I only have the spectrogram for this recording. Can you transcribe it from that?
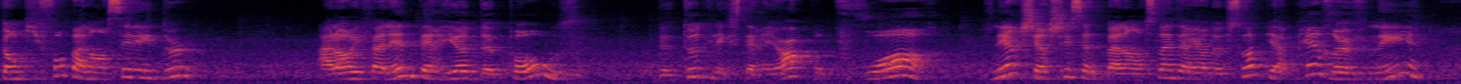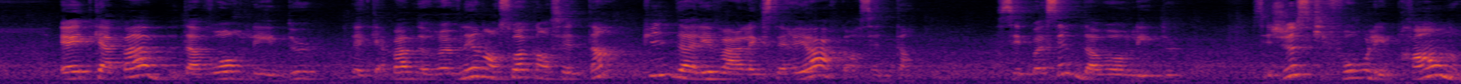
Donc, il faut balancer les deux. Alors, il fallait une période de pause de tout l'extérieur pour pouvoir venir chercher cette balance-là à l'intérieur de soi, puis après revenir être capable d'avoir les deux, d'être capable de revenir en soi quand c'est le temps, puis d'aller vers l'extérieur quand c'est le temps. C'est possible d'avoir les deux. C'est juste qu'il faut les prendre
